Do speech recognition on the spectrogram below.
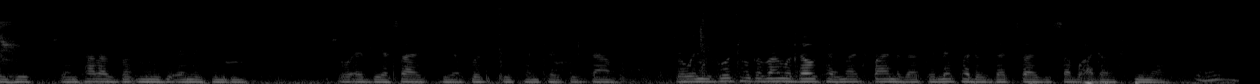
Mm-hmm. So impalas don't need anything big. So at their size, they are good. They can take it down. So when you go to Okavango Delta, you might find that the leopard of that size is sub-adult female. She's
